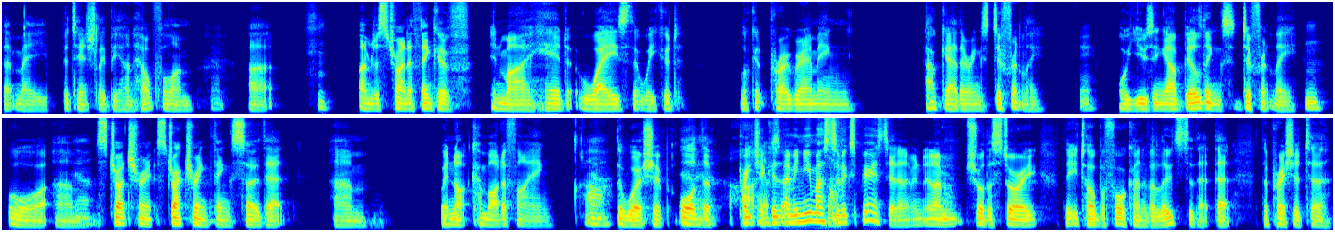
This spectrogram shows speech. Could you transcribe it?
that may potentially be unhelpful. I'm, uh, I'm just trying to think of in my head ways that we could look at programming our gatherings differently Yeah. or using our buildings differently Mm. or um, Yeah. structuring structuring things so that um, we're not commodifying Yeah. the worship or Yeah, the. Oh, preacher. Because I mean, you must have experienced it, and I mean, and I'm sure the story that you told before kind of alludes to that. That the pressure to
